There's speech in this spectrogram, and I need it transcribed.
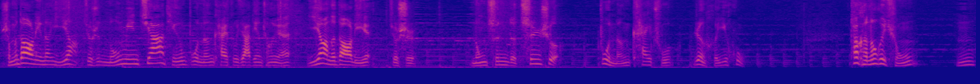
什么道理呢？一样，就是农民家庭不能开除家庭成员，一样的道理，就是农村的村社不能开除任何一户。他可能会穷，嗯，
